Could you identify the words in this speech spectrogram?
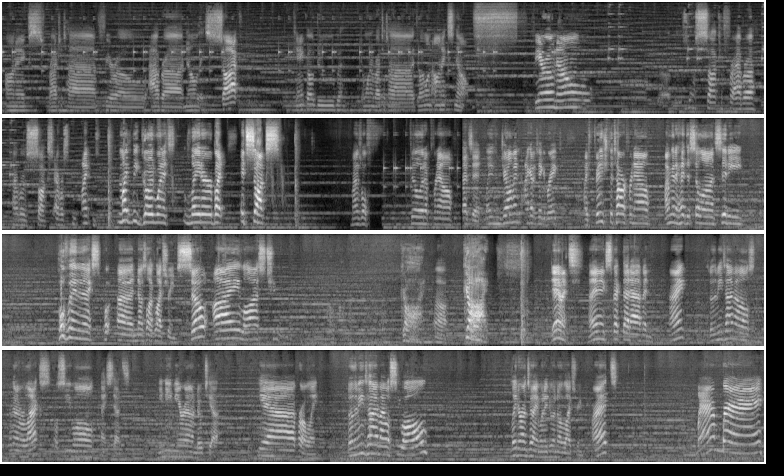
Onix, Rattata, Firo, Abra. No, they suck. Can't go Doob. Don't want a Rattata. Do I want Onix? No. Firo, no. It's gonna suck for Abra. Abra sucks. Abra might, might be good when it's later, but it sucks. Might as well fill it up for now. That's it. Ladies and gentlemen, I gotta take a break. I finished the tower for now. I'm gonna head to Celadon City. Hopefully in the next uh, Nuzlocke live stream. So, I lost two. Oh, God. Oh, God! Damn it! I didn't expect that to happen. Alright? So in the meantime, I'll, I'm gonna relax. I'll see you all... Nice stats. You need me around, don't ya? Yeah, probably. So in the meantime, I will see you all later on tonight when I do another live stream. Alright? Bye-bye!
